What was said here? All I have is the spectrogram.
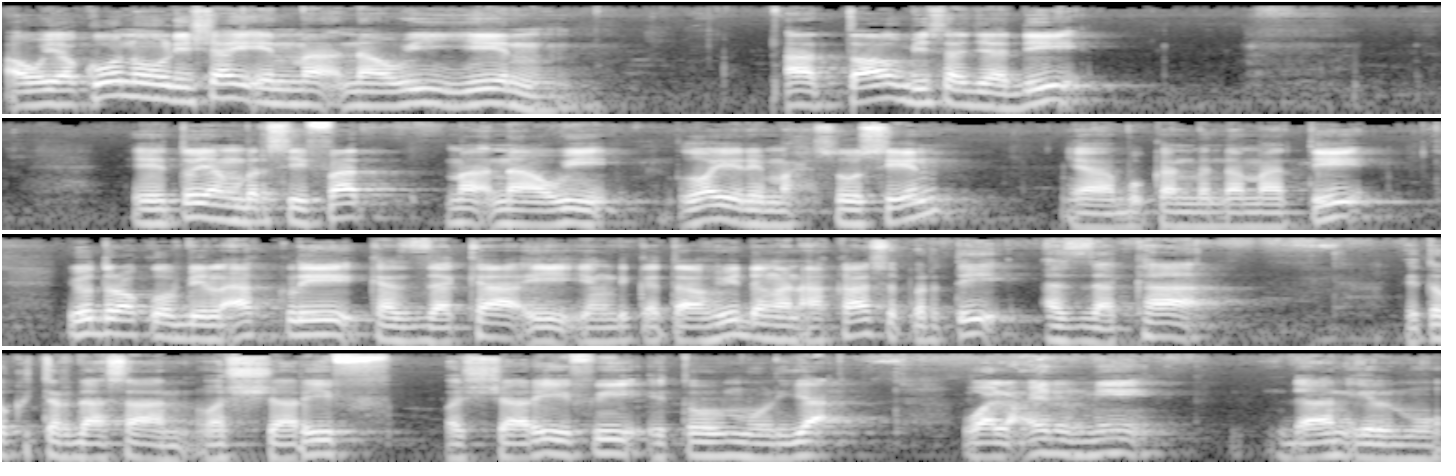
Au yakunu li syai'in ma'nawiyyin atau bisa jadi yaitu yang bersifat maknawi ghairi mahsusin ya bukan benda mati. Yudraku bil akli kazakai yang diketahui dengan akal seperti az-zaka. Itu kecerdasan. Wasyarif wasyarifi itu mulia. Wal ilmi dan ilmu.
